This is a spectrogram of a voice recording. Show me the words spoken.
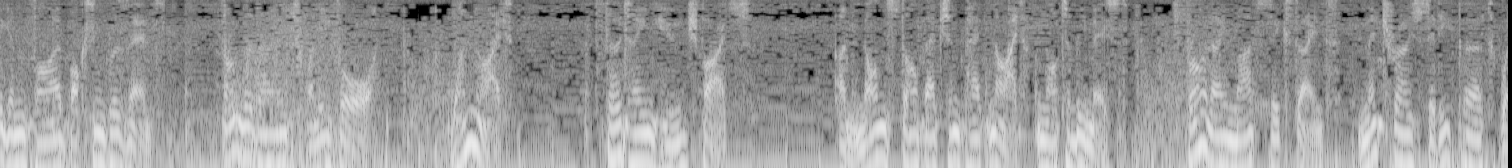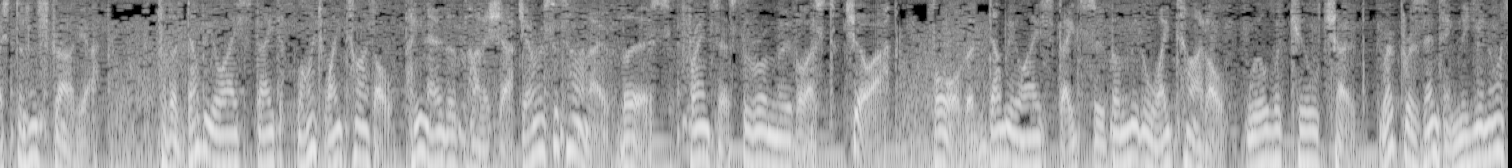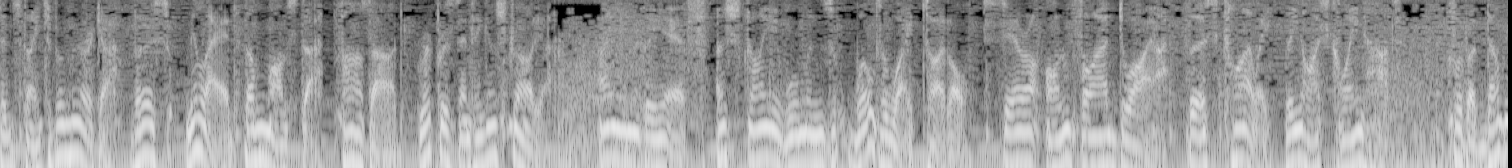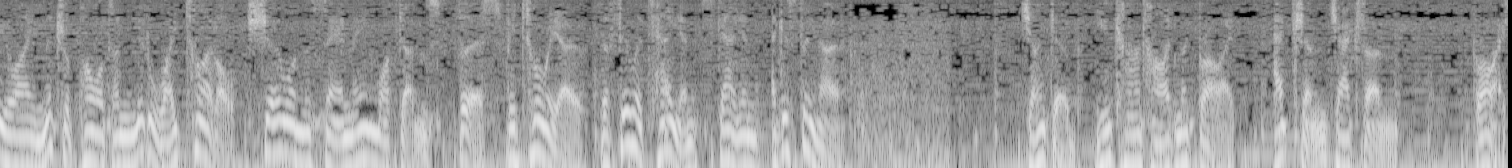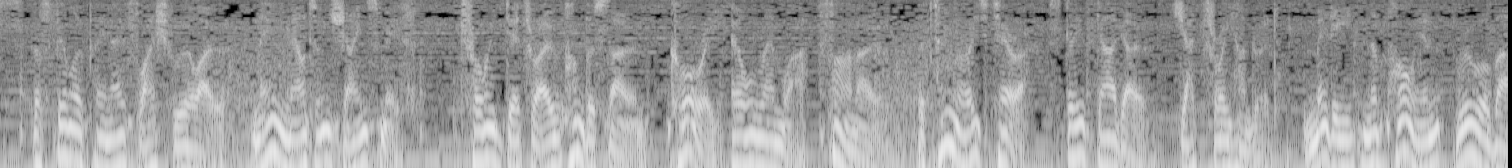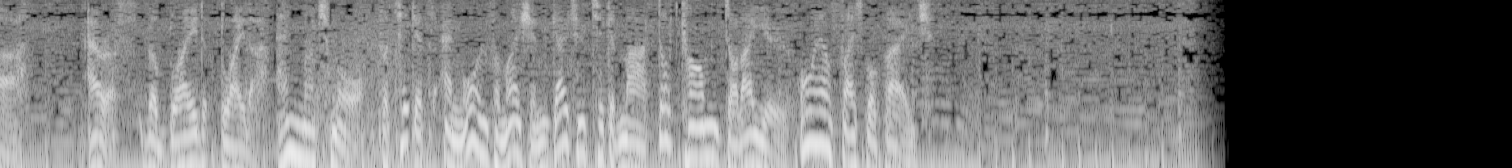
Dragon Fire Boxing presents Thunderdome 24. One night, 13 huge fights. A non-stop action-packed night not to be missed. Friday, March 16th, Metro City, Perth, Western Australia. For the WA State Lightweight title, Pino the Punisher, Gerasitano vs. Francis the Removalist, Chua. For the WA State Super Middleweight title, Will the Kill Chope, representing the United States of America, vs. Milad the Monster, Farzad, representing Australia. ANBF, Australia Women's Welterweight title, Sarah On Fire Dwyer vs. Kylie, the Ice Queen Hut. for the WA Metropolitan Middleweight title, Show on the Sandman Watkins vs. Vittorio, the Phil Italian Stallion Agostino. Jacob, You Can't Hide McBride. Action Jackson. Bryce, the Filipino Flash Rulo. Man Mountain Shane Smith. Troy Deathrow Humberstone. Corey L. Ramler. Fano. The Timorese Terror. Steve Gargo. Jack 300. Medi Napoleon Ruabar. Arif, the Blade Blader, and much more. For tickets and more information, go to ticketmark.com.au or our Facebook page.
